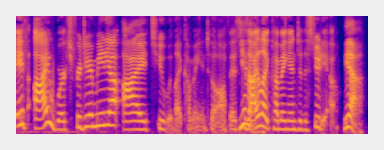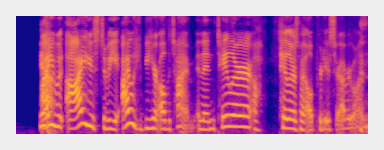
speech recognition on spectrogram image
if I worked for Dear Media, I too would like coming into the office because Yeah. I like coming into the studio. Yeah. I would. I used to be. I would be here all the time, and then Taylor. Oh, Taylor is my old producer. Everyone,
